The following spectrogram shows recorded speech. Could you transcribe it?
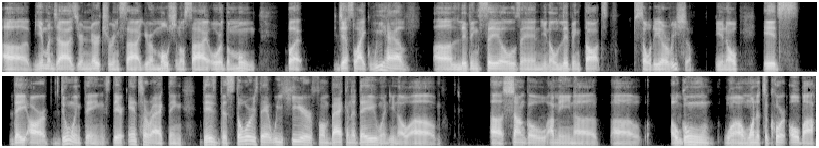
Uh, Yemanjah is your nurturing side, your emotional side, or the moon. But just like we have uh, living cells and you know living thoughts Saudi Arabia. You know, it's they are doing things, they're interacting. There's the stories that we hear from back in the day when you know, um, uh, Shango, I mean, uh, uh, Ogun wanted to court Oba,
